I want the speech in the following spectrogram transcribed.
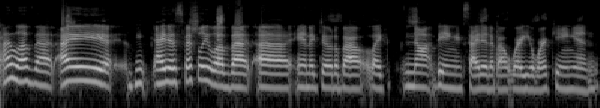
I love that. I I especially love that uh, anecdote about like not being excited about where you're working and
